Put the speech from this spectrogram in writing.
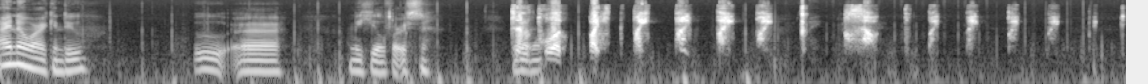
I know what I can do. Ooh, uh, let me heal first. Then pull out bite, bite, bite, bite, bite. Pull out, bite, bite, bite, bite, bite.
